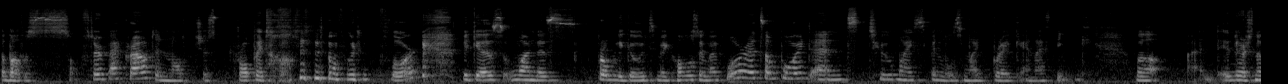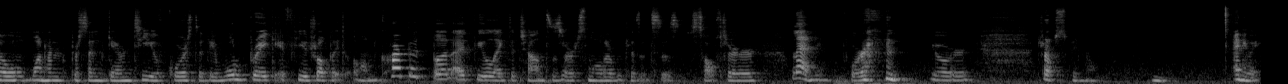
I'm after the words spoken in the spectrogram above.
above a softer background and not just drop it on the wooden floor because one is probably going to make holes in my floor at some point and two my spindles might break and I think well there's no 100% guarantee of course that it won't break if you drop it on carpet but I feel like the chances are smaller because it's a softer landing for your drop spindle. Anyway,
